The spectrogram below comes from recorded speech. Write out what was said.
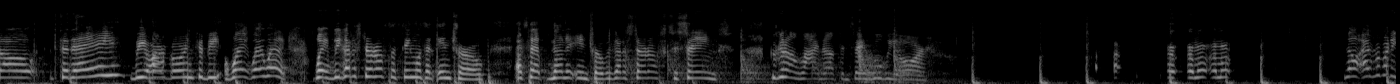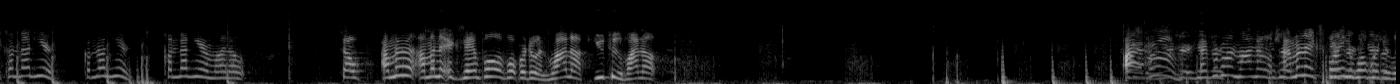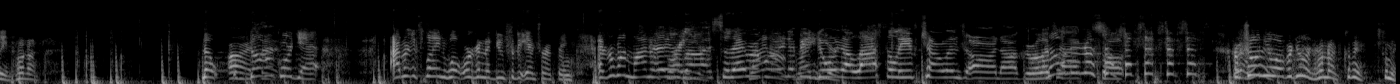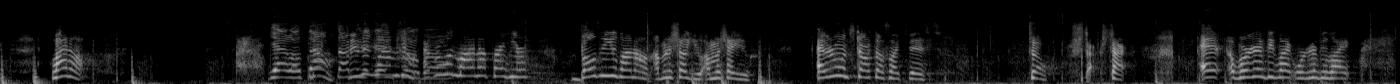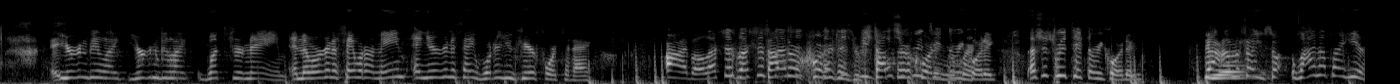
So today we are going to be. Wait, wait, wait, wait. We got to start off the thing with an intro. Except not an intro. We got to start off to saying. We're gonna line up and say who we are. Uh, I'm a, I'm a... No, everybody, come down here. Come down here. Come down here and line up. So I'm gonna I'm gonna example of what we're doing. Line up. You two, line up. Alright, hold on. Everyone line up. I'm gonna explain what we're doing. Hold on. No, Alright, don't bet. record yet. I'm gonna explain what we're gonna do for the intro thing. Everyone line up Hey right guys, here. we're Line going up to be right doing here. a last to leave challenge on uh, Gorilla No, no, no, stop, so- stop, stop, stop, stop. I'm showing you what we're doing. Hold on, come here, come here. Line up. Yeah, well, No, stop, stop this is what I'm doing. Everyone line up right here. Both of you line up. I'm gonna show you. I'm gonna show you. Everyone starts off like this. So start, start. And we're gonna be like, we're gonna be like, you're gonna be like, you're gonna be like, what's your name? And then we're gonna say what our name, and you're gonna say, what are you here for today? Alright, bro, let's just, let's just, Stop let's the just, recording, let's just, re- Stop let's the just recording retake the recording. Let's just retake the recording. Yeah, I'm gonna show you. So line up right here.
